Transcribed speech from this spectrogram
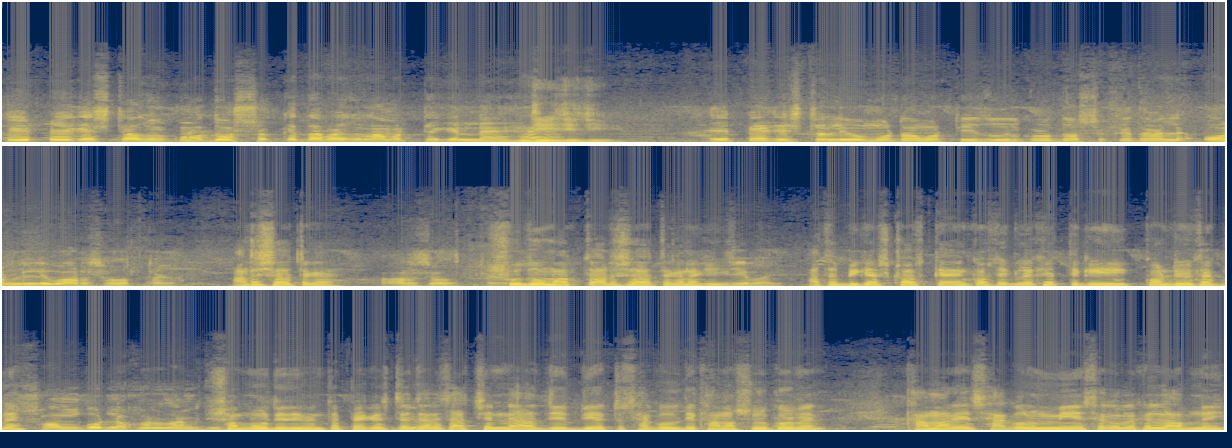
এই প্যাকেজটা যদি কোনো দর্শক ক্রেতা ভাই যদি আমার থেকে নেয় হ্যাঁ? জি জি জি। এই প্যাকেজটা নিব মোটামুটি যদি কোনো দর্শক ক্রেতা পাইলে অনলি নিব আড়াইশো হাজার টাকা। আঠাশ হাজার টাকা? শুধুমাত্র আঠাশ হাজার টাকা নাকি? আচ্ছা বিকাশ খরচ ক্যারিং খরচ এগুলোর ক্ষেত্রে কি কন্টিনিউ থাকবে? সম্পূর্ণ খরচ আমি দিই সম্পূর্ণ দিয়ে দেবেন। তো প্যাকেজটা যারা চাচ্ছেন না যে দুই একটা ছাগল দিয়ে খামার শুরু করবেন খামারে ছাগল মেয়ে ছাগল রেখে লাভ নেই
